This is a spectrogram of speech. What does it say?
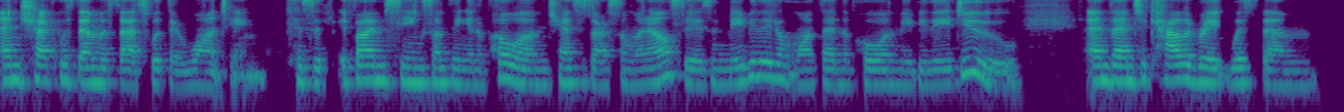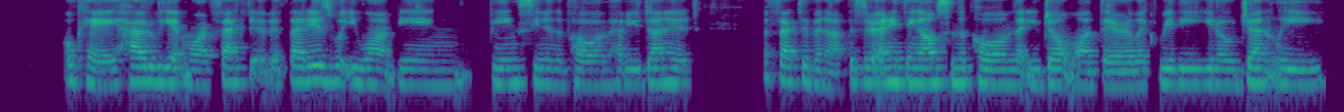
and check with them if that's what they're wanting. Because if, if i'm seeing something in a poem chances are someone else is and maybe they don't want that in the poem maybe they do. And then to calibrate with them okay how do we get more effective? If that is what you want being being seen in the poem have you done it effective enough? Is there anything else in the poem that you don't want there? Like really you know gently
